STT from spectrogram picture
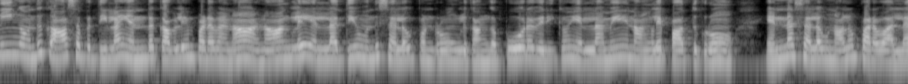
நீங்கள் வந்து காசை பற்றிலாம் எந்த கவலையும் பட வேணாம். நாங்களே எல்லாத்தையும் வந்து செலவு பண்ணுறோம் உங்களுக்கு அங்கே போகிற வரைக்கும் எல்லாமே நாங்களே பார்த்துக்குறோம் என்ன செலவுனாலும் பரவாயில்ல.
